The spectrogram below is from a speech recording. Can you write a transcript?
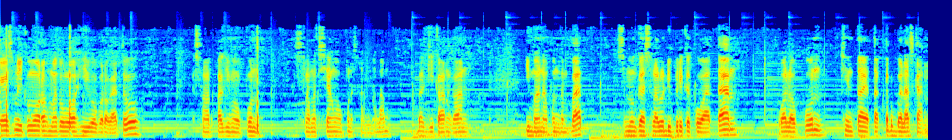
Assalamualaikum warahmatullahi wabarakatuh selamat pagi maupun selamat siang maupun selamat malam bagi kawan-kawan di mana pun tempat. Semoga selalu diberi kekuatan walaupun cinta tak terbalaskan.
